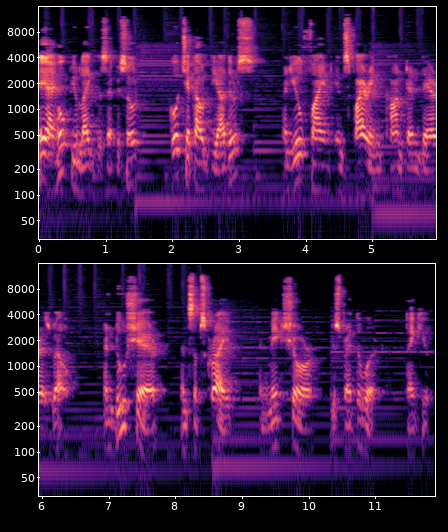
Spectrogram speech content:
Hey, I hope you liked this episode. Go check out the others, and you'll find inspiring content there as well. And do share and subscribe and make sure you spread the word. Thank you.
